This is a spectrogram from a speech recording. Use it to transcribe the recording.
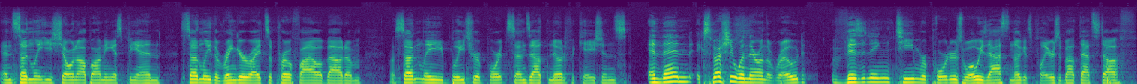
and suddenly he's showing up on ESPN. Suddenly, the Ringer writes a profile about him. Suddenly, Bleacher Report sends out the notifications. And then, especially when they're on the road, visiting team reporters will always ask Nuggets players about that stuff.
